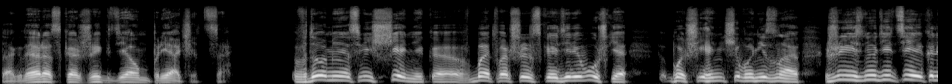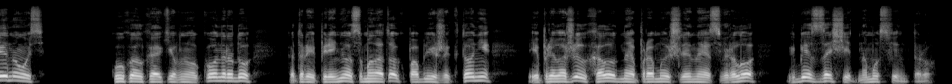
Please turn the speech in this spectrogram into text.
«Тогда расскажи, где он прячется». В доме священника, в Бетфордширской деревушке. Больше я ничего не знаю. Жизнью детей клянусь!» Куколка кивнул Конраду, который перенес молоток поближе к Тони и приложил холодное промышленное сверло к беззащитному сфинктеру.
